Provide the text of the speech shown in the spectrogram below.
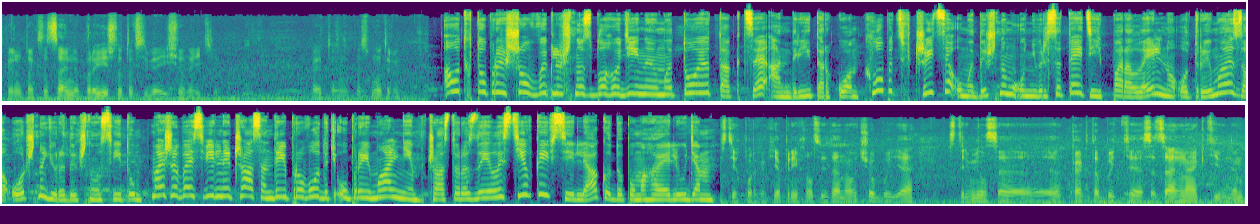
скажем так, социально проявить, что-то в себя еще найти. Поэтому посмотрим. А от хто прийшов виключно з благодійною метою, так це Андрій Тарко. Хлопець вчиться у медичному університеті й паралельно отримує заочну юридичну освіту. Майже весь вільний час Андрій проводить у приймальні, часто роздає листівки і всіляко допомагає людям. С тех пор, как я приехал сюда на учебу, я стремился э, как-то быть э, социально активным.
